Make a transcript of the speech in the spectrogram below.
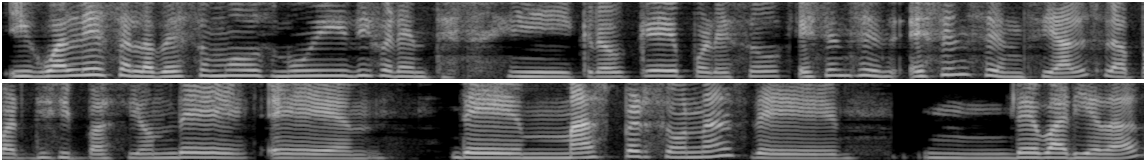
iguales a la vez somos muy diferentes. Y creo que por eso es, es esencial la participación de, eh, de más personas, de de variedad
